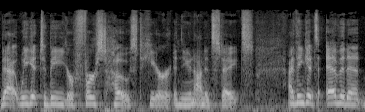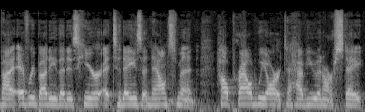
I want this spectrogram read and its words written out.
that we get to be your first host here in the United States. I think it's evident by everybody that is here at today's announcement how proud we are to have you in our state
